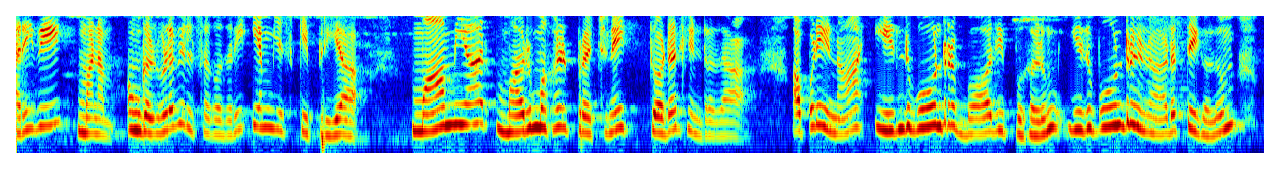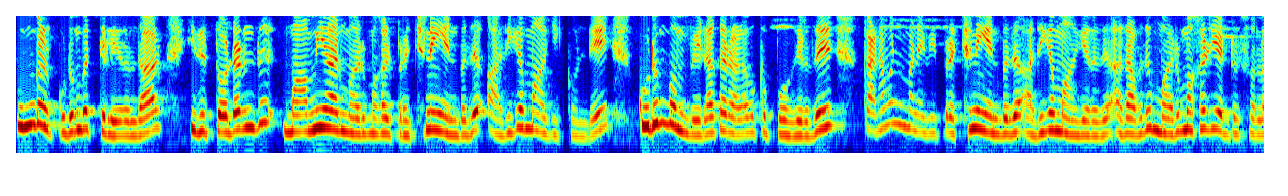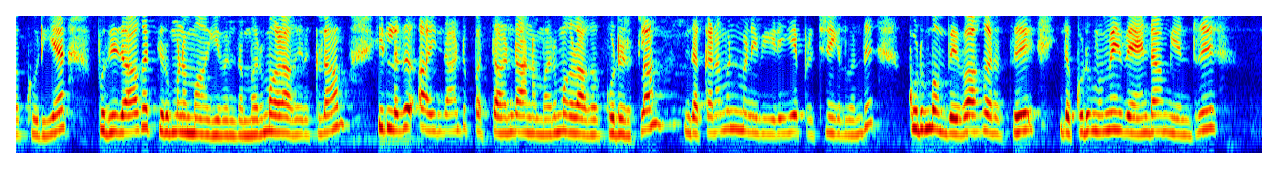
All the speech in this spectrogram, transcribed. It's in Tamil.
அறிவே மனம். உங்கள் உளவியல் சகோதரி எம்எஸ்கே பிரியா. மாமியார் மருமகள் பிரச்சனை தொடர்கின்றதா? அப்படின்னா இது போன்ற பாதிப்புகளும் இது போன்ற நடத்தைகளும் உங்கள் குடும்பத்தில் இருந்தால் இது தொடர்ந்து மாமியார் மருமகள் பிரச்சனை என்பது அதிகமாகி கொண்டே குடும்பம் விலகிற அளவுக்கு போகிறது. கணவன் மனைவி பிரச்சனை என்பது அதிகமாகிறது. அதாவது மருமகள் என்று சொல்லக்கூடிய புதிதாக திருமணமாகி வந்த மருமகளாக இருக்கலாம் இல்லது ஐந்தாண்டு பத்தாண்டு ஆன மருமகளாக கூட இருக்கலாம். இந்த கணவன் மனைவி இடையே பிரச்சனைகள் வந்து குடும்பம் விவாகரத்து இந்த குடும்பமே வேண்டாம் வேண்டாம் என்று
